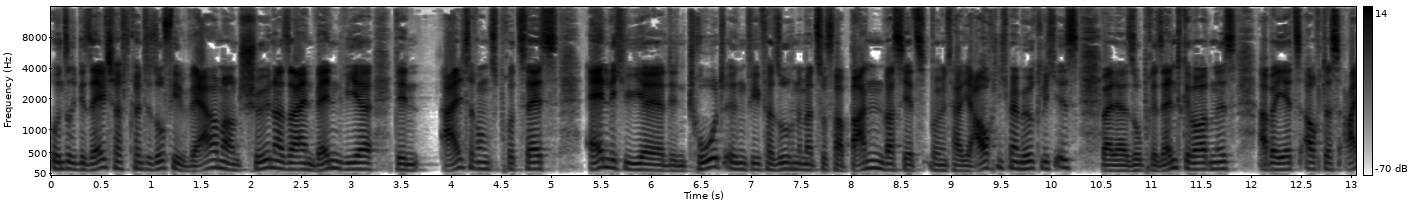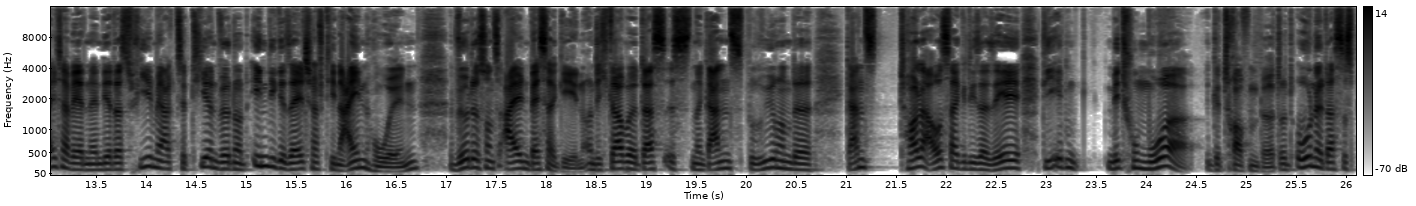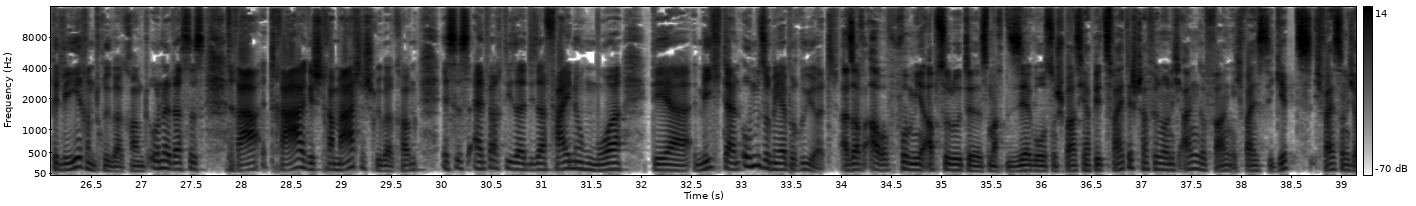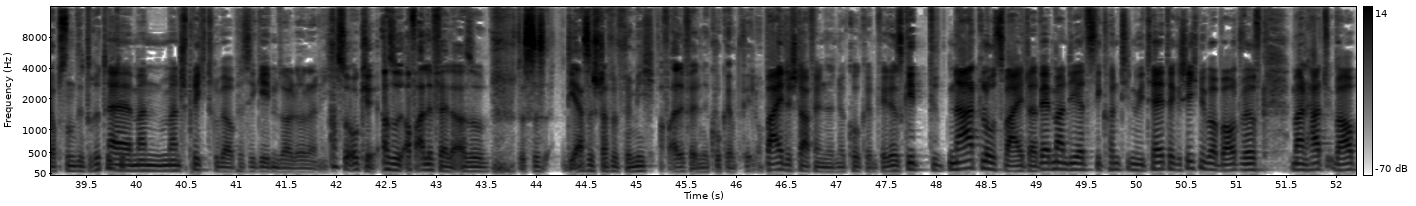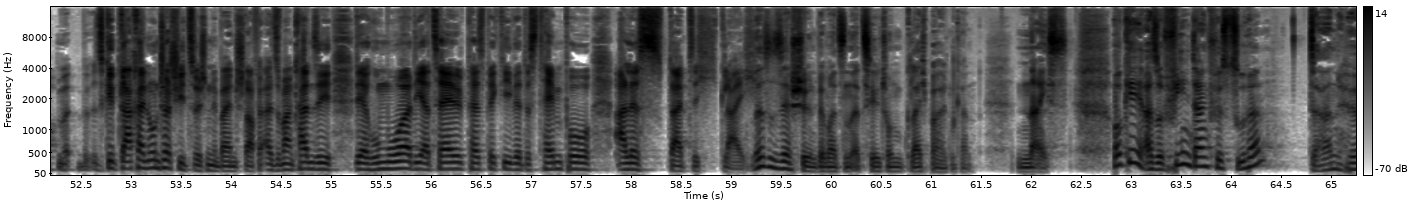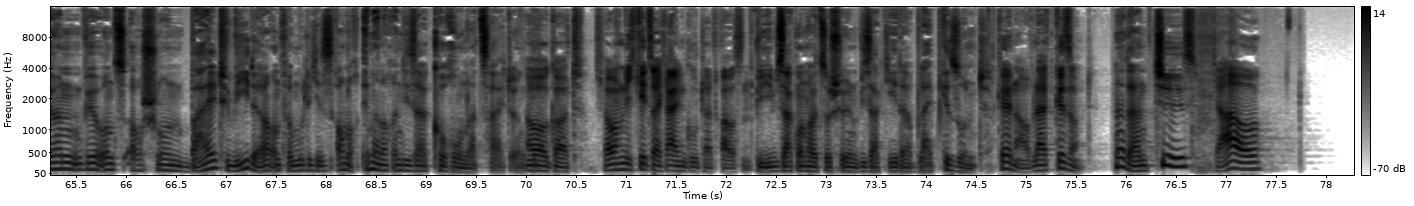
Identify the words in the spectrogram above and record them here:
unsere Gesellschaft könnte so viel wärmer und schöner sein, wenn wir den Alterungsprozess, ähnlich wie wir den Tod irgendwie versuchen immer zu verbannen, was jetzt momentan ja auch nicht mehr möglich ist, weil er so präsent geworden ist, aber jetzt auch das Alter werden, wenn wir das viel mehr akzeptieren würden und in die Gesellschaft hineinholen, würde es uns allen besser gehen. Und ich glaube, das ist eine ganz berührende, ganz tolle Aussage dieser Serie, die eben mit Humor getroffen wird und ohne dass es belehrend rüberkommt, ohne dass es tra tragisch, dramatisch rüberkommt. Es ist einfach dieser, dieser feine Humor, der mich dann umso mehr berührt. Also auf, auf, von mir absolute, es macht sehr großen Spaß. Ich habe die zweite Staffel noch nicht angefangen. Ich weiß, sie gibt's. Ich weiß noch nicht, ob es eine dritte gibt. Äh, man, man spricht drüber, ob es sie geben soll oder nicht. Ach so, okay. Also auf alle Fälle. Also das ist die erste Staffel für mich auf alle Fälle eine Cook-Empfehlung. Beide Staffeln sind eine Cook-Empfehlung. Es geht nahtlos weiter. Wenn man dir jetzt die Kontinuität der Geschichten überbaut wirft, man hat überhaupt, es gibt gar keinen Unterschied zwischen den beiden Staffeln. Also man kann sie, der Humor, die Erzählperspektive, das Tempo, alles bleibt sich gleich. Das ist sehr schön, wenn man es in Erzählton gleich behalten kann. Nice. Okay, also vielen Dank fürs Zuhören. Dann hören wir uns auch schon bald wieder und vermutlich ist es auch noch immer noch in dieser Corona-Zeit irgendwie. Oh Gott. Ich hoffe, nicht geht's euch allen gut da draußen. Wie sagt man heute so schön, wie sagt jeder, bleibt gesund. Genau, bleibt gesund. Na dann, tschüss. Ciao.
